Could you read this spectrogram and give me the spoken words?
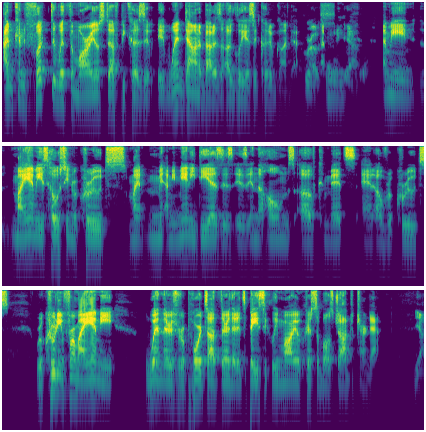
I'm conflicted with the Mario stuff because it, it went down about as ugly as it could have gone down. Gross. I mean, yeah. I mean, Miami's hosting recruits. My, I mean, Manny Diaz is is in the homes of commits and of recruits, recruiting for Miami. When there's reports out there that it's basically Mario Cristobal's job to turn down. Yeah.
